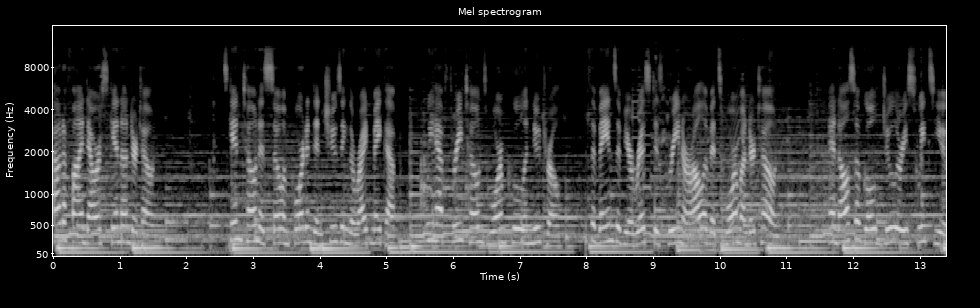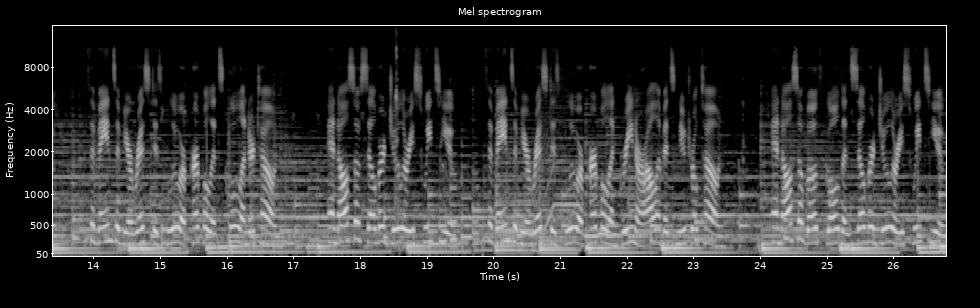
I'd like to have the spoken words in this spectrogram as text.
How to find our skin undertone. Skin tone is so important in choosing the right makeup. We have three tones warm, cool, and neutral. The veins of your wrist is green or olive, it's warm undertone. And also gold jewelry sweets you. The veins of your wrist is blue or purple, it's cool undertone. And also silver jewelry sweets you. The veins of your wrist is blue or purple and green or olive, it's neutral tone. And also both gold and silver jewelry sweets you.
